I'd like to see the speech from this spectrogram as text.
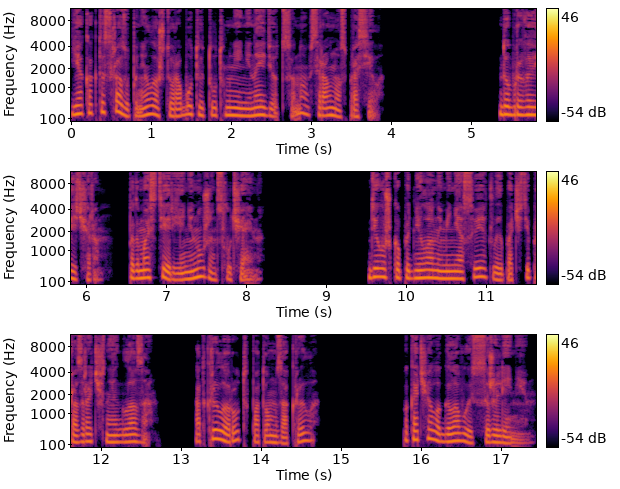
Я как-то сразу поняла, что работы тут мне не найдется, но все равно спросила. «Доброго вечера. Подмастерье не нужен случайно?» Девушка подняла на меня светлые, почти прозрачные глаза. Открыла рот, потом закрыла. Покачала головой с сожалением.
